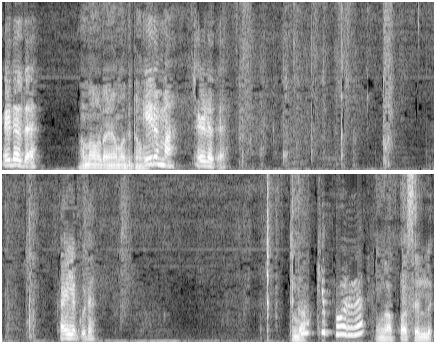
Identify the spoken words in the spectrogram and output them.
எடுத மேடம் ஏமாத்திட்டேன் இருமா எடுத கையில கொடு தூக்கி போடுற உங்க அப்பா செல்லு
